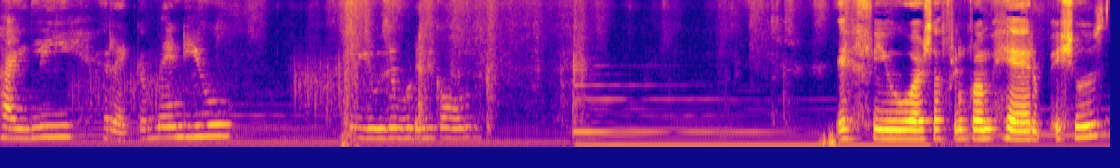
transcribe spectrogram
highly recommend you to use a wooden comb. If you are suffering from hair issues,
